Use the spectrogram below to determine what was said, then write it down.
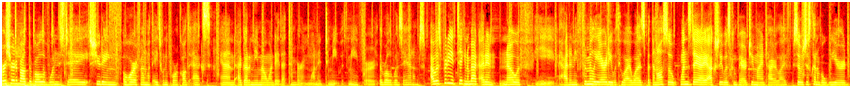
First heard about the role of Wednesday shooting a horror film with A24 called X, and I got an email one day that Tim Burton wanted to meet with me for the role of Wednesday Addams. I was pretty taken aback. I didn't know if he had any familiarity with who I was, but then also Wednesday I actually was compared to my entire life. So it was just kind of a weird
